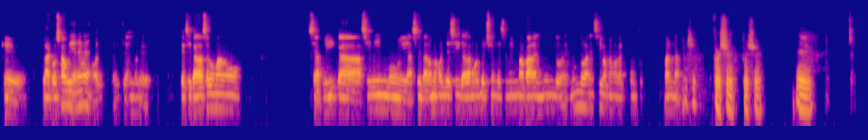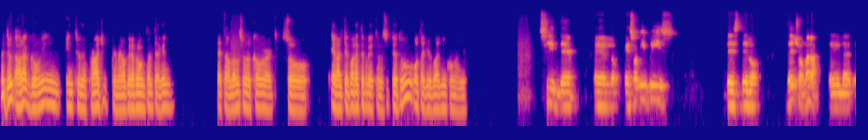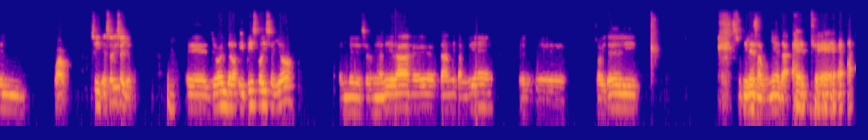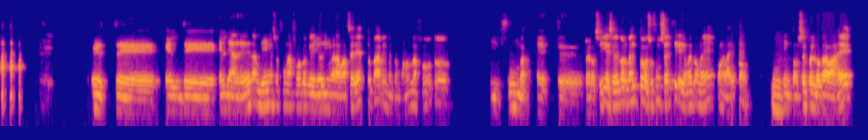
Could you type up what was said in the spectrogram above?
que la cosa viene mejor. Entiendo que, que si cada ser humano se aplica a sí mismo y hace, da lo mejor de sí, da la mejor versión de sí misma para el mundo, el mundo en sí va a mejorar, punto. Más nada. For sure, for sure, for sure. Eh, but dude, ahora going into the project, primero quería preguntarte again, estás hablando sobre el cover art, so, ¿el arte para este proyecto lo hiciste tú o te ayudó alguien con ello? Sí, de eh, lo- esos EPs, desde lo, de hecho, mira, el, el- wow, sí, ese lo hice yo. Eh, yo el de los EPs lo hice yo, el de Serenidad y Viraje, Dandy también, el de Suavitelli, sutileza, puñeta, este, este, el de, el de Adrede también, eso fue una foto que yo dije, mira, voy a hacer esto, papi, me tomaron la foto y zumba, este, pero sí, ese Tormento, eso fue un selfie que yo me tomé con el iPhone, Mm, entonces pues lo trabajé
